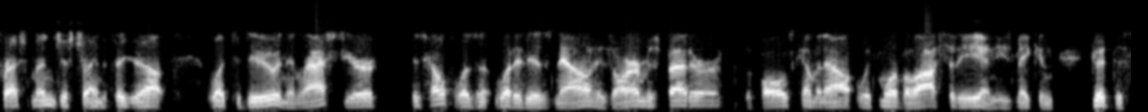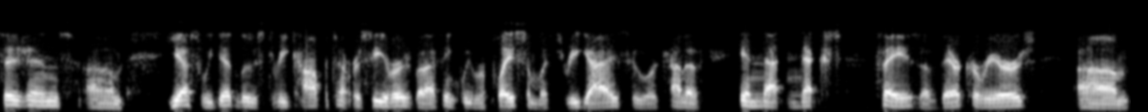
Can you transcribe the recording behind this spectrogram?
freshman just trying to figure out what to do. And then last year, his health wasn't what it is now. His arm is better. The ball's coming out with more velocity, and he's making good decisions. Um, yes, we did lose three competent receivers, but I think we replaced them with three guys who were kind of in that next phase of their careers. Um,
